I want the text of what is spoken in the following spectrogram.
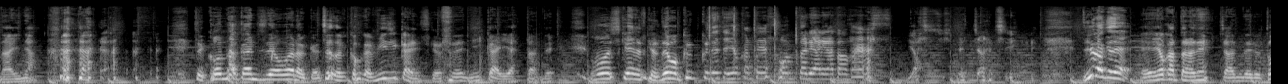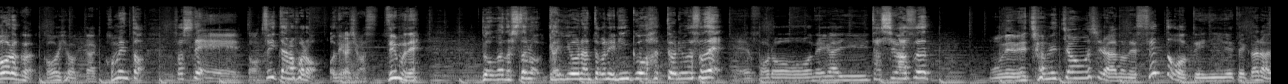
ないな。じゃこんな感じで終わろうか。ちょっと今回短いんですけどね、2回やったんで。申し訳ないですけど、でもクック出てよかったです。本当にありがとうございます。よし、めっちゃ嬉しい。というわけで、えー、よかったらね、チャンネル登録、高評価、コメント、そして、えー、っと、Twitter のフォローお願いします。全部ね、動画の下の概要欄のところにリンクを貼っておりますので、えー、フォローお願いいたします。もうね、めちゃめちゃ面白い。あのね、セットを手に入れてから、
